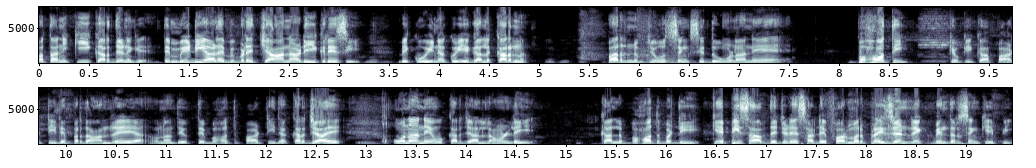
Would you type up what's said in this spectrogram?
ਪਤਾ ਨਹੀਂ ਕੀ ਕਰ ਦੇਣਗੇ। ਤੇ ਮੀਡੀਆ ਵਾਲੇ ਵੀ ਬੜੇ ਚਾਅ ਨਾਲ ਉਡੀਕ ਰਹੇ ਸੀ ਵੀ ਕੋਈ ਨਾ ਕੋਈ ਇਹ ਗੱਲ ਕਰਨ। ਪਰ ਨਵਜੋਤ ਸਿੰਘ ਸਿੱਧੂ ਹੁਣਾਂ ਨੇ ਬਹੁਤ ਹੀ, ਕਿਉਂਕਿ ਕਾ ਪਾਰਟੀ ਦੇ ਪ੍ਰਧਾਨ ਰਹੇ ਆ, ਉਹਨਾਂ ਦੇ ਉੱਤੇ ਬਹੁਤ ਪਾਰਟੀ ਦਾ ਕਰਜ਼ਾ ਏ। ਉਹਨਾਂ ਨੇ ਉਹ ਕਰਜ਼ਾ ਲਾਉਣ ਲਈ ਕੱਲ ਬਹੁਤ ਵੱਡੀ ਕੇਪੀ ਸਾਹਿਬ ਦੇ ਜਿਹੜੇ ਸਾਡੇ ਫਾਰਮਰ ਪ੍ਰੈਜ਼ੀਡੈਂਟ ਨੇ ਭਿੰਦਰ ਸਿੰਘ ਕੇਪੀ,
